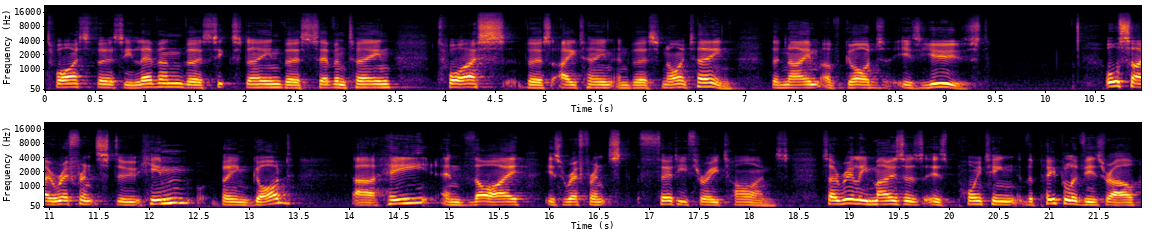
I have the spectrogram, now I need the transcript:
twice, verse 11, verse 16, verse 17, twice, verse 18, and verse 19. The name of God is used. Also, reference to Him being God uh, he and thy is referenced 33 times. So, really, Moses is pointing the people of Israel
